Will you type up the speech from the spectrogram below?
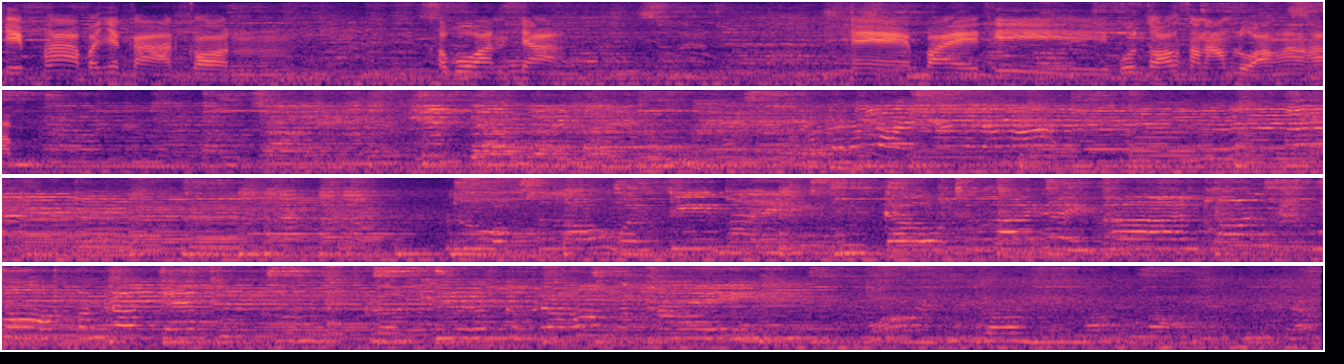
เก็บภาพบรรยากาศก่อนขบวนจะแห่ไปที่บนท้องสนามหลวงนะครับคิดการใดให้รุ่งเรืองรวมฉลองวันปีใหม่สิ่งเก่าทั้งหลายให้ผ่านพ้นมอบความรักแก่ทุกคนโกรธเคืองกับร้องอภัยความทุกข์ร้อนให้มันลายติดดัง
